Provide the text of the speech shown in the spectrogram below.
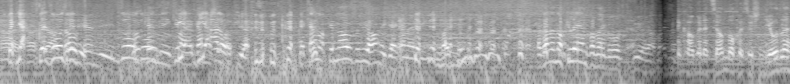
Ja, ja, so sind die. kennen wir ihn. So, So so, kennen wir ihn. Wie, er wie Adolf hier. Er kann doch genauso wie Honecker kann er weißt du? Das hat er noch gelernt von seinem großen Führer. Eine Kombination machen zwischen Jodeln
